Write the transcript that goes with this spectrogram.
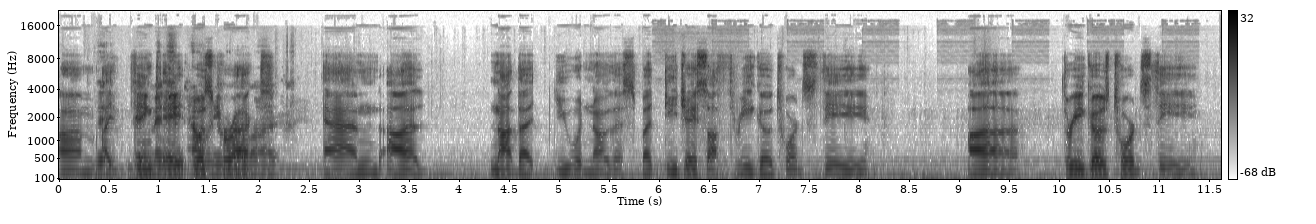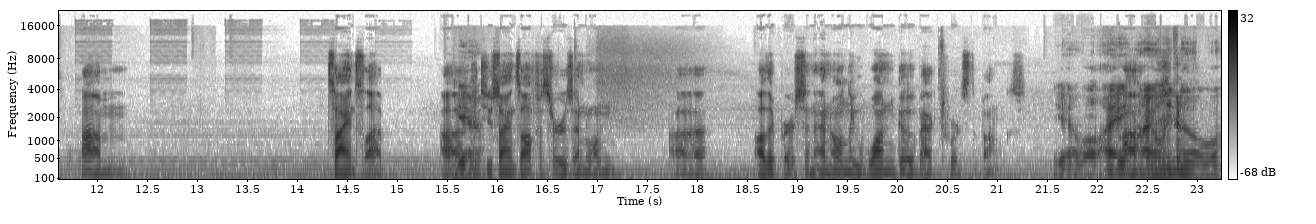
Um, They, I think eight was correct, and uh, not that you would know this, but DJ saw three go towards the. Uh, three goes towards the, um, science lab. Uh, Yeah. The two science officers and one, uh, other person, and only one go back towards the bunks. Yeah, well, I Um, I only know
